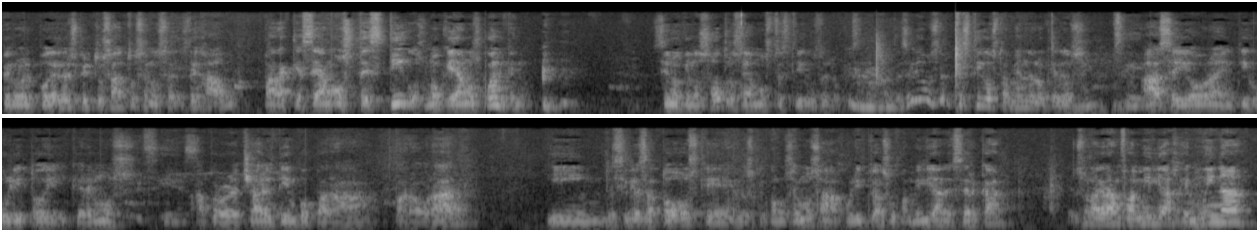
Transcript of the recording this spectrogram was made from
pero el poder del Espíritu Santo se nos ha dejado para que seamos testigos, no que ya nos cuenten, sino que nosotros seamos testigos de lo que es capaz de ser. Deberíamos ser testigos también de lo que Dios Sí. hace y obra en ti, Julito, y queremos aprovechar el tiempo para, para orar y decirles a todos que los que conocemos a Julito y a su familia de cerca, es una gran familia genuina,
